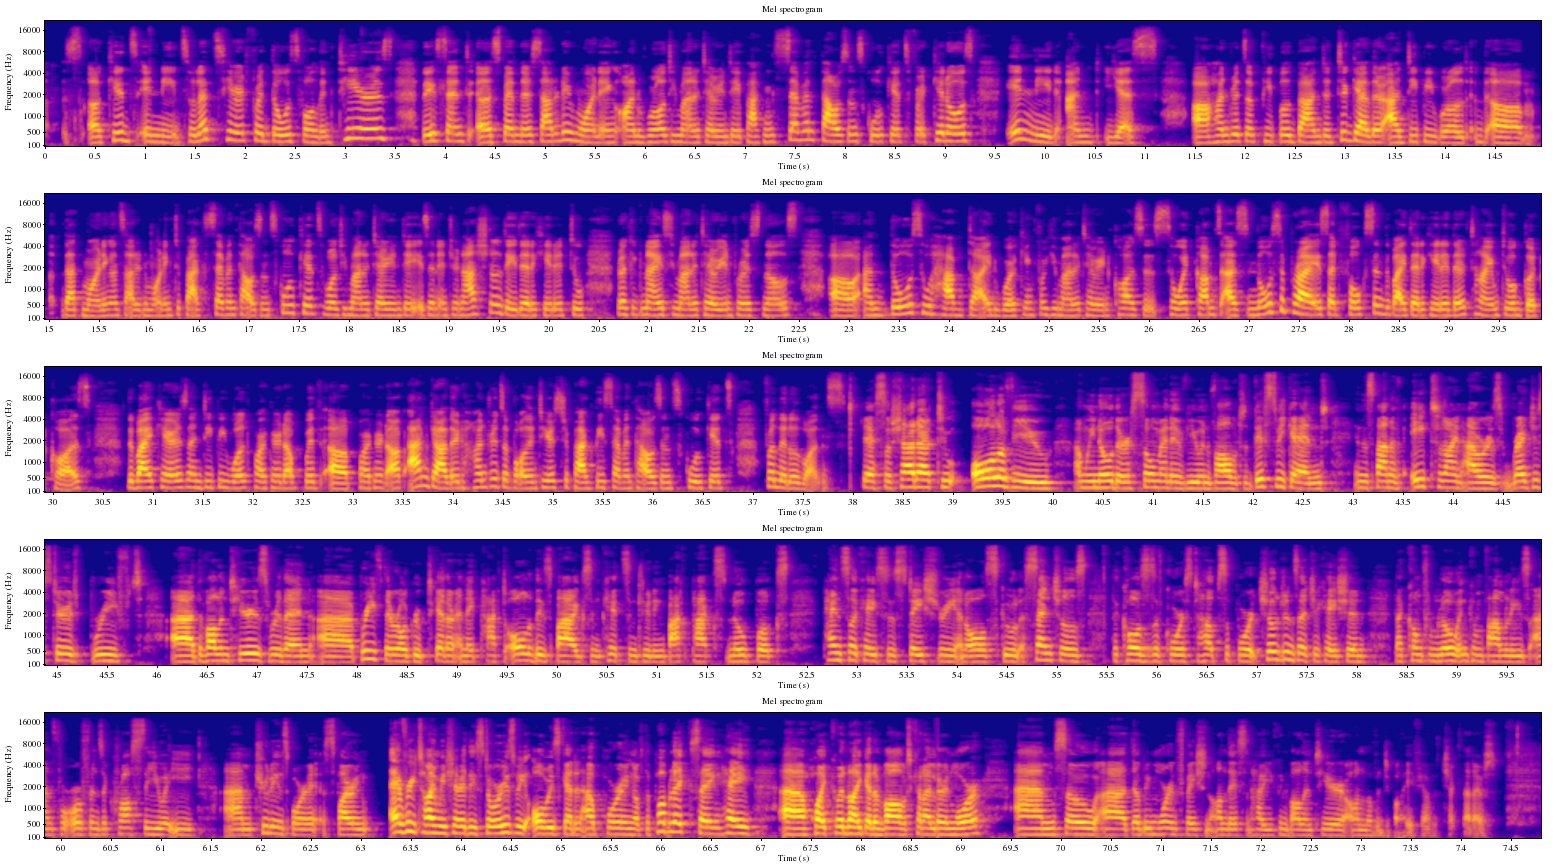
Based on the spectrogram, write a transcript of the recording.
uh, kids in need. So let's hear it for those volunteers. They sent uh, spent their Saturday morning on World Humanitarian Day packing 7,000 school kits for kiddos in need. And yes, uh, hundreds of people banded together at DP World um, that morning, on Saturday morning, to pack 7,000 school kits. World Humanitarian Day is an international day dedicated to recognize humanitarian personals uh, and those who have died working for humanitarian causes. So it comes as no surprise that folks in Dubai dedicated their time to a good cause. Dubai Cares and DP World partnered up with uh, partnered up and gathered hundreds of volunteers to pack these 7,000 school kits for little ones. Yes, so shout out to all of you, and we know there are so many of you involved this weekend in the span of eight to nine hours, registered, briefed. Uh, the volunteers were then uh, briefed, they were all grouped together, and they packed all of these bags and kits, including backpacks, notebooks, pencil cases, stationery, and all school essentials. The cause is, of course, to help support children's education that come from low income families and for orphans across the UAE. Um, truly inspiring. Every time we share these stories, we always get an outpouring of the public saying, Hey, uh, why couldn't I get involved? Can I learn more? Um, so uh, there'll be more information on this and how you can volunteer on Lovin Dubai if you haven't checked that out.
